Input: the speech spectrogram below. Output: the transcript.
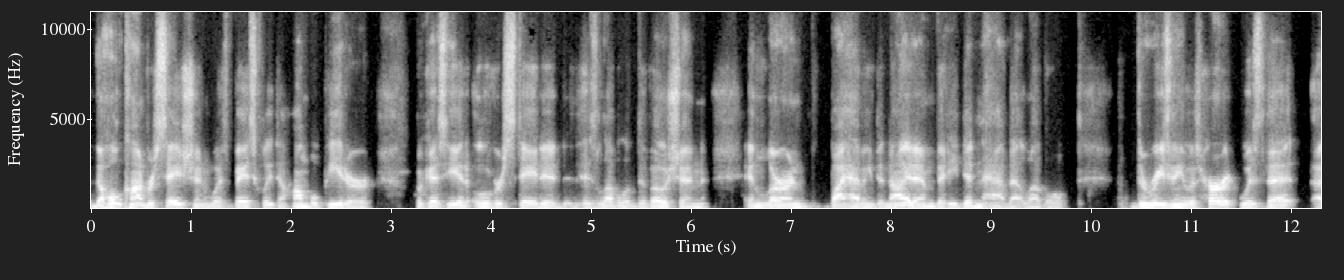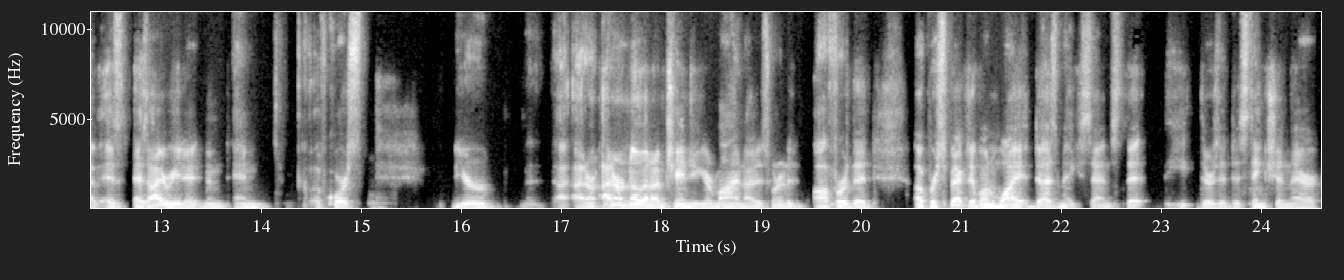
the whole conversation was basically to humble Peter because he had overstated his level of devotion and learned by having denied him that he didn't have that level the reason he was hurt was that uh, as as I read it, and and of course, you're I don't I don't know that I'm changing your mind. I just wanted to offer that a perspective on why it does make sense that he, there's a distinction there.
